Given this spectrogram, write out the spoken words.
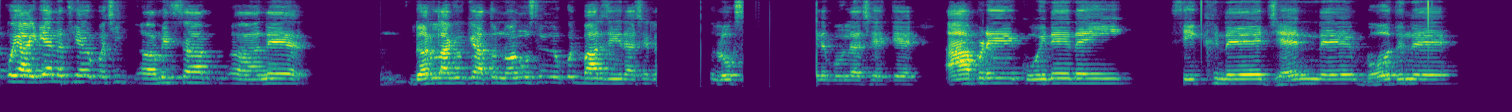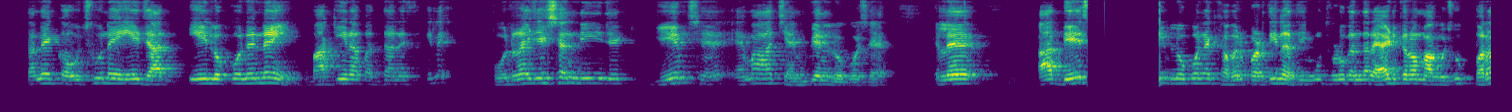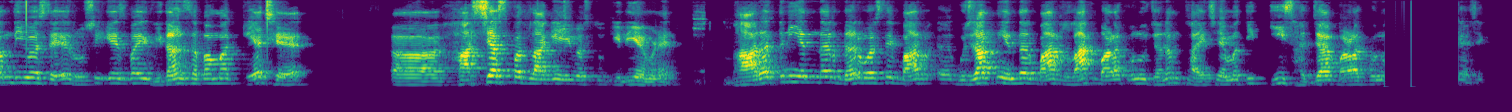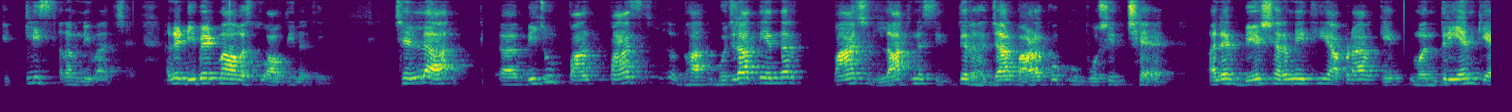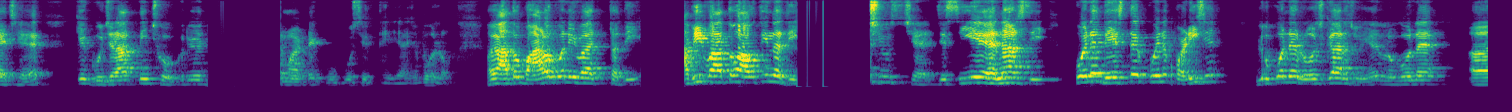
કોઈ આઈડિયા નથી આવ્યો. પછી અમિત શાહ ને ડર લાગ્યો કે આ તો નોન મુસ્લિમ લોકો જ બહાર જઈ રહ્યા છે. એટલે લોકસભા બોલ્યા છે કે આપણે કોઈને નહીં, શીખને, જૈનને, બૌદ્ધને, તમે કહું છું ને એ જાત, એ લોકોને નહીં, બાકીના બધાને એટલે પોલરાઇઝેશનની જે ગેમ છે, એમાં આ ચેમ્પિયન લોકો છે. એટલે આ દેશ ગરીબ લોકોને ખબર પડતી નથી. હું થોડુંક અંદર એડ કરવા માંગુ છું. પરમ દિવસે ઋષિકેશભાઈ વિધાનસભામાં કે છે હાસ્યાસ્પદ લાગે એ વસ્તુ કીધી એમણે. ભારતની અંદર દર વર્ષે બાર ગુજરાતની અંદર બાર લાખ બાળકોનું જન્મ થાય છે. એમાંથી ત્રીસ હજાર બાળકોનું છે. કેટલી શરમની વાત છે. અને ડિબેટમાં આ વસ્તુ આવતી નથી. છેલ્લા બીજું પાંચ ગુજરાતની અંદર પાંચ લાખ ને સિત્તેર હજાર બાળકો કુપોષિત છે. અને બેશરમીથી આપણા મંત્રી એમ કહે છે કે ગુજરાતની છોકરીઓ માટે કુપોષિત થઈ જાય છે. બોલો. હવે આ તો બાળકોની વાત થતી. આવી વાતો આવતી નથી. છે જે સીએ એનઆરસી કોઈને દેશને કોઈને પડી છે? લોકોને રોજગાર જોઈએ લોકોને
